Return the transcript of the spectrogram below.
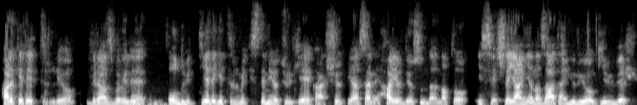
hareket ettiriliyor. Biraz böyle oldu bittiye de getirilmek isteniyor Türkiye'ye karşı. Yani sen hayır diyorsun da NATO İsveç'le yan yana zaten yürüyor gibi bir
